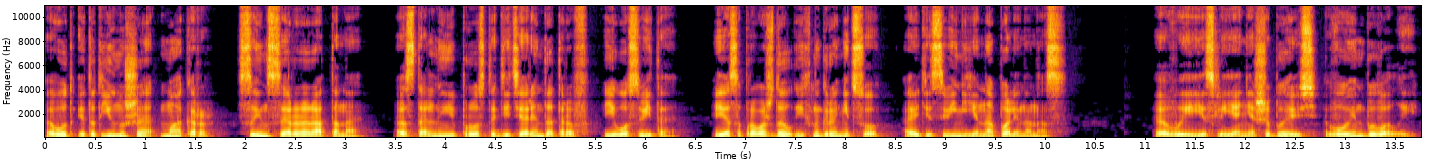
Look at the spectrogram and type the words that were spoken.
вот этот юноша Макар, сын сэра Раттона. Остальные просто дети арендаторов, его свита. Я сопровождал их на границу, а эти свиньи напали на нас. Вы, если я не ошибаюсь, воин бывалый.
